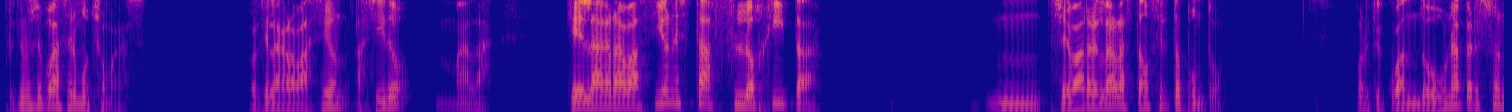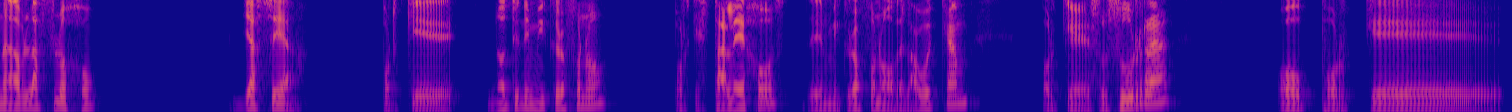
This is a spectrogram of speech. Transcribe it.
Porque no se puede hacer mucho más. Porque la grabación ha sido mala. Que la grabación está flojita mm, se va a arreglar hasta un cierto punto. Porque cuando una persona habla flojo, ya sea porque no tiene micrófono, porque está lejos del micrófono o de la webcam, porque susurra o porque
